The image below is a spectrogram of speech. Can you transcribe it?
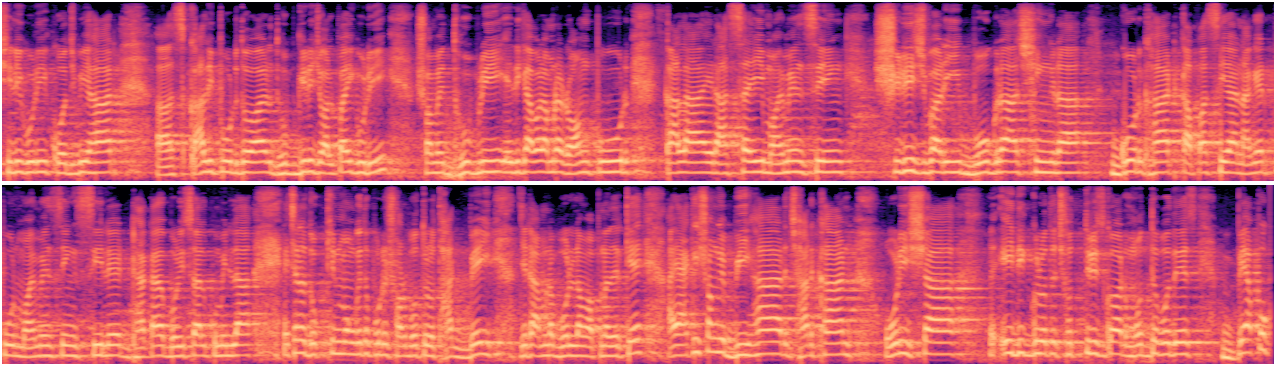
শিলিগুড়ি কোচবিহার আহ, আলিপুরদুয়ার ধূপগিরি জলপাইগুড়ি সমেত ধুবড়ি এদিকে আবার আমরা রংপুর কালাই রাজশাহী ময়মনসিং শিরিশবাড়ি বগুড়া সিংড়া গোরঘাট কাপাসিয়া নাগেরপুর ময়মনসিং সিলেট ঢাকা বরিশাল কুমিল্লা এছাড়া দক্ষিণবঙ্গে তো পুরো সর্বত্র থাকবেই যেটা আমরা বললাম আপনাদেরকে। আর একই সঙ্গে বিহার ঝাড়খণ্ড, ওড়িশা, এই দিকগুলোতে ছত্তিশগড়, মধ্যপ্রদেশ ব্যাপক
